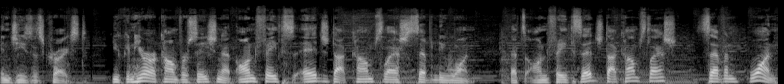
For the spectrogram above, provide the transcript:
in Jesus Christ? You can hear our conversation at onfaithsedge.com slash 71. That's onfaithsedge.com slash 71.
